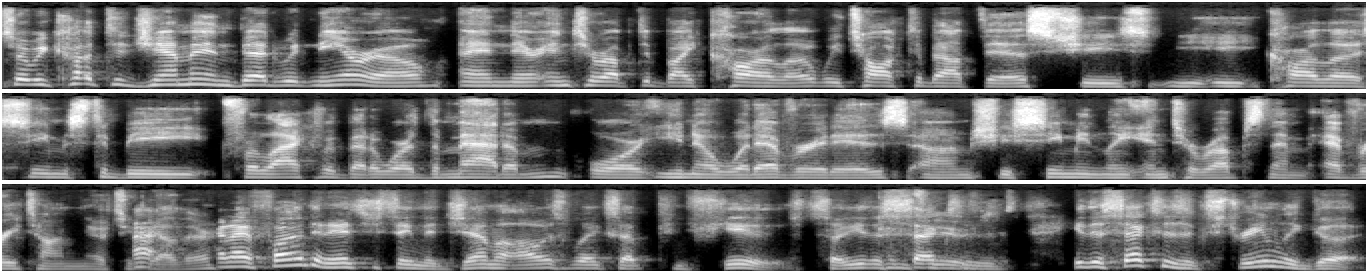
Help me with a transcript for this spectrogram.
So we cut to Gemma in bed with Nero, and they're interrupted by Carla. We talked about this. She's Carla seems to be, for lack of a better word, the madam, or you know whatever it is. Um, she seemingly interrupts them every time they're together. And I find it interesting that Gemma always wakes up confused. So either sex is either sex is extremely good,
